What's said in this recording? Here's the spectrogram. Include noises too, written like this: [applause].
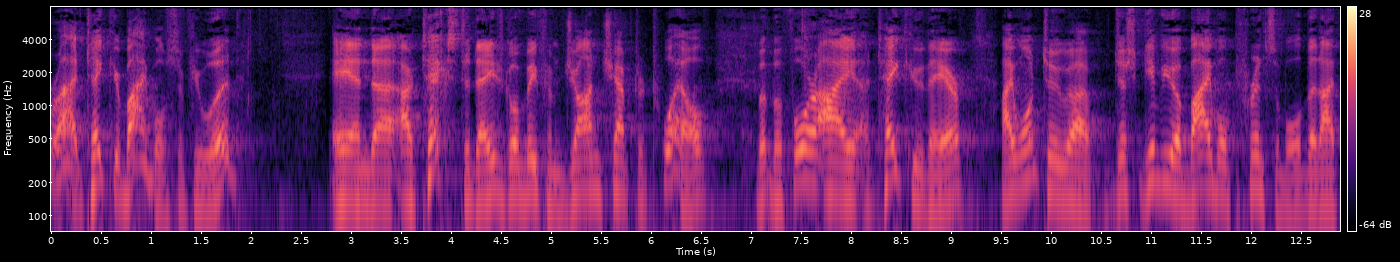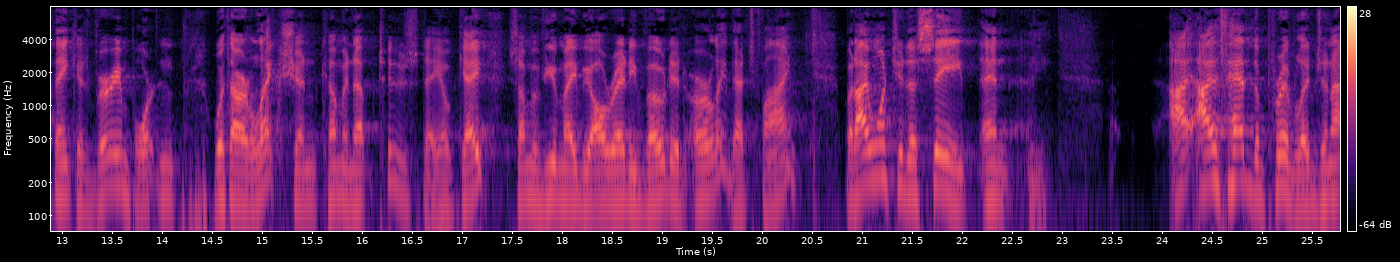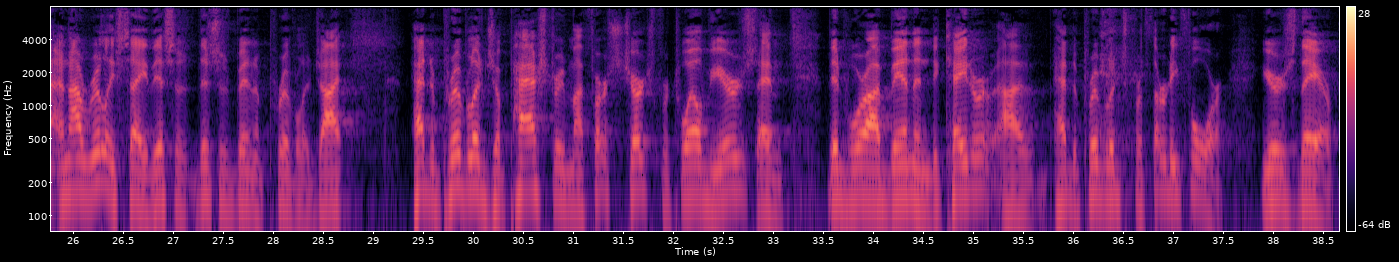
right, take your Bibles if you would. And uh, our text today is going to be from John chapter 12. But before I uh, take you there, I want to uh, just give you a Bible principle that I think is very important with our election coming up Tuesday, okay? Some of you maybe already voted early, that's fine. But I want you to see, and I, have had the privilege, and I, and I really say this, is, this has been a privilege. I had the privilege of pastoring my first church for 12 years, and then where I've been in Decatur, I had the privilege for 34 years there.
